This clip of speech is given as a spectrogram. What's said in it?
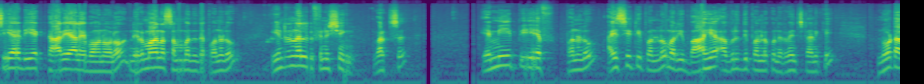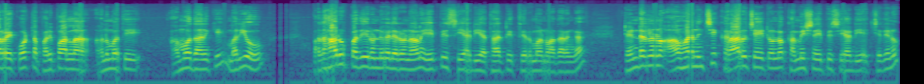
సిఆర్డిఏ కార్యాలయ భవనంలో నిర్మాణ సంబంధిత పనులు ఇంటర్నల్ ఫినిషింగ్ వర్క్స్ ఎంఈపిఎఫ్ పనులు ఐసిటి పనులు మరియు బాహ్య అభివృద్ధి పనులకు నిర్వహించడానికి నూట అరవై కోట్ల పరిపాలన అనుమతి ఆమోదానికి మరియు పదహారు పది రెండు వేల ఇరవై నాలుగు ఏపీసీఆర్డీ అథారిటీ తీర్మానం ఆధారంగా టెండర్లను ఆహ్వానించి ఖరారు చేయటంలో కమిషన్ ఏపీసీఆర్డీఏ చర్యను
